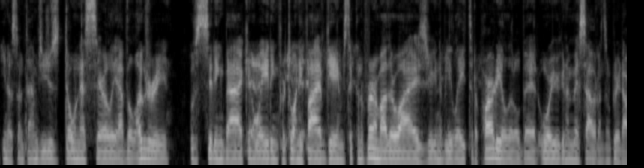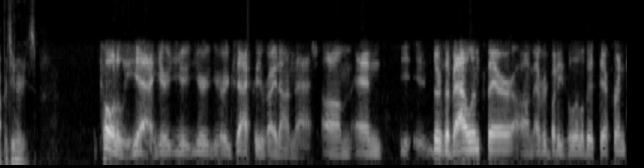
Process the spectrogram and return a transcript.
you know sometimes you just don't necessarily have the luxury of sitting back and waiting for 25 games to confirm. Otherwise, you're going to be late to the party a little bit, or you're going to miss out on some great opportunities. Totally, yeah, you're you're you're exactly right on that. Um, and there's a balance there. Um, everybody's a little bit different.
